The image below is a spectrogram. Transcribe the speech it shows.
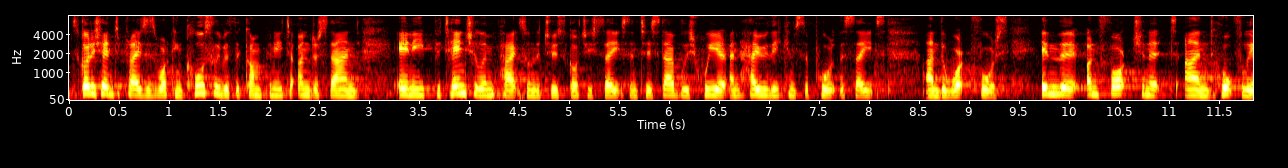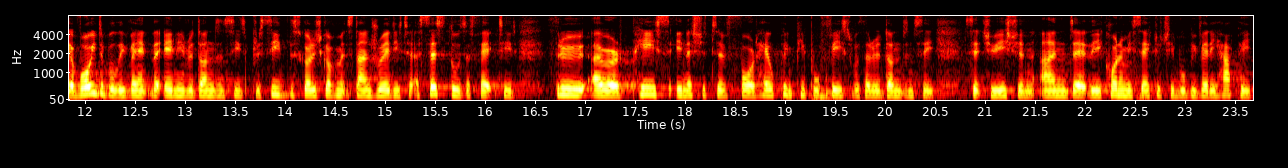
Scottish Enterprise is working closely with the company to understand any potential impacts on the two Scottish sites and to establish where and how they can support the sites and the workforce. In the unfortunate and hopefully avoidable event that any redundancies proceed, the Scottish Government stands ready to assist those affected through our PACE initiative for helping people faced with a redundancy situation. And uh, the Economy Secretary will be very happy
